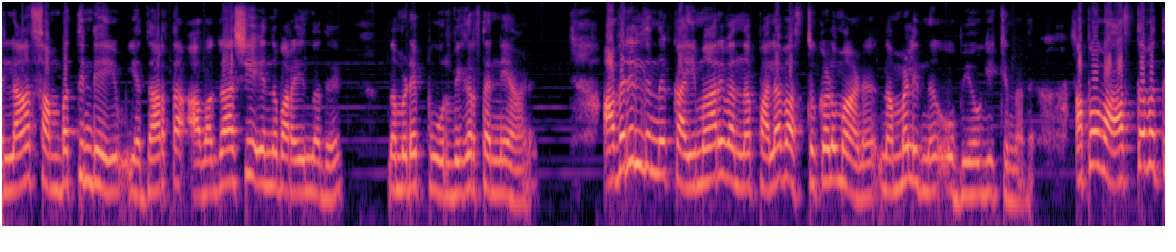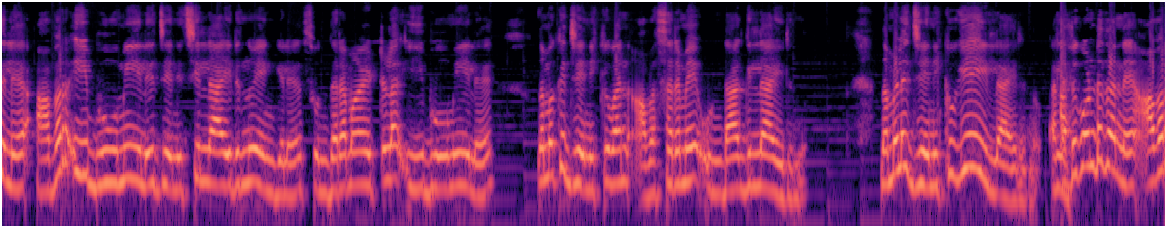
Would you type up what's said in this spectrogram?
എല്ലാ സമ്പത്തിന്റെയും യഥാർത്ഥ അവകാശി എന്ന് പറയുന്നത് നമ്മുടെ പൂർവികർ തന്നെയാണ്. അവരിൽ നിന്ന് കൈമാറി വന്ന പല വസ്തുക്കളുമാണ് നമ്മൾ ഇന്ന് ഉപയോഗിക്കുന്നത്. അപ്പോൾ വാസ്തവത്തിൽ അവർ ഈ ഭൂമിയിൽ ജനിച്ചില്ലായിരുന്നു എങ്കിൽ സുന്ദരമായിട്ടുള്ള ഈ ഭൂമിയിൽ നമുക്ക് ജനിക്കുവാൻ അവസരമേ ഉണ്ടാകില്ലായിരുന്നു. നമ്മൾ ജനിക്കുകയില്ലായിരുന്നു. അതുകൊണ്ട് തന്നെ അവർ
